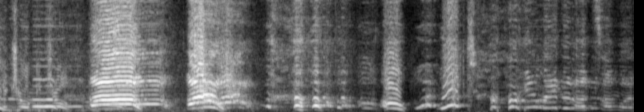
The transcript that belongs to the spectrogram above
Control, control. Oh! Oh! oh! What? he landed on someone.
